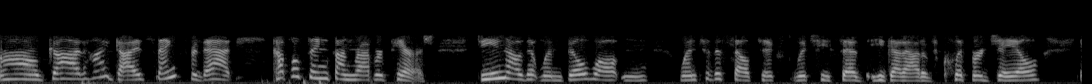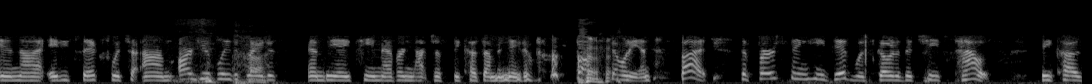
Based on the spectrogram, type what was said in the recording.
Oh God! Hi guys, thanks for that. Couple things on Robert Parish. Do you know that when Bill Walton went to the Celtics, which he said he got out of Clipper jail in uh, '86, which um, arguably the greatest NBA team ever, not just because I'm a native Bostonian, but the first thing he did was go to the Chiefs' house because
